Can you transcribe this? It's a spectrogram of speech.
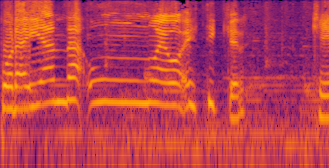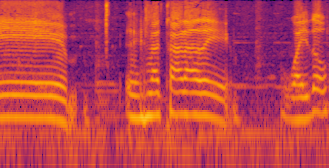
Por ahí anda un nuevo sticker que es la cara de Guaidó.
